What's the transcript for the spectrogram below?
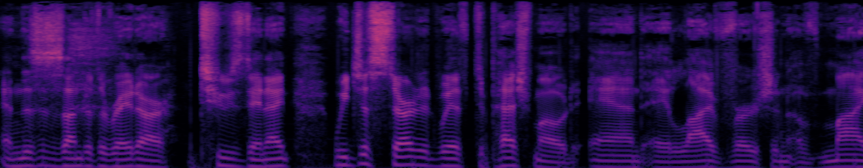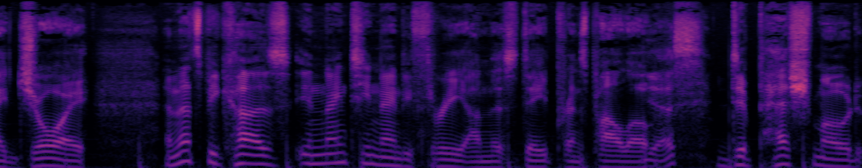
And this is Under the Radar Tuesday night. We just started with Depeche Mode and a live version of My Joy. And that's because in 1993, on this date, Prince Paolo, Yes. Depeche Mode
